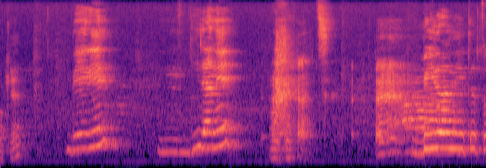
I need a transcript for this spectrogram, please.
ওকে বেরিন আচ্ছা। বিরিয়ানিতে তো।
